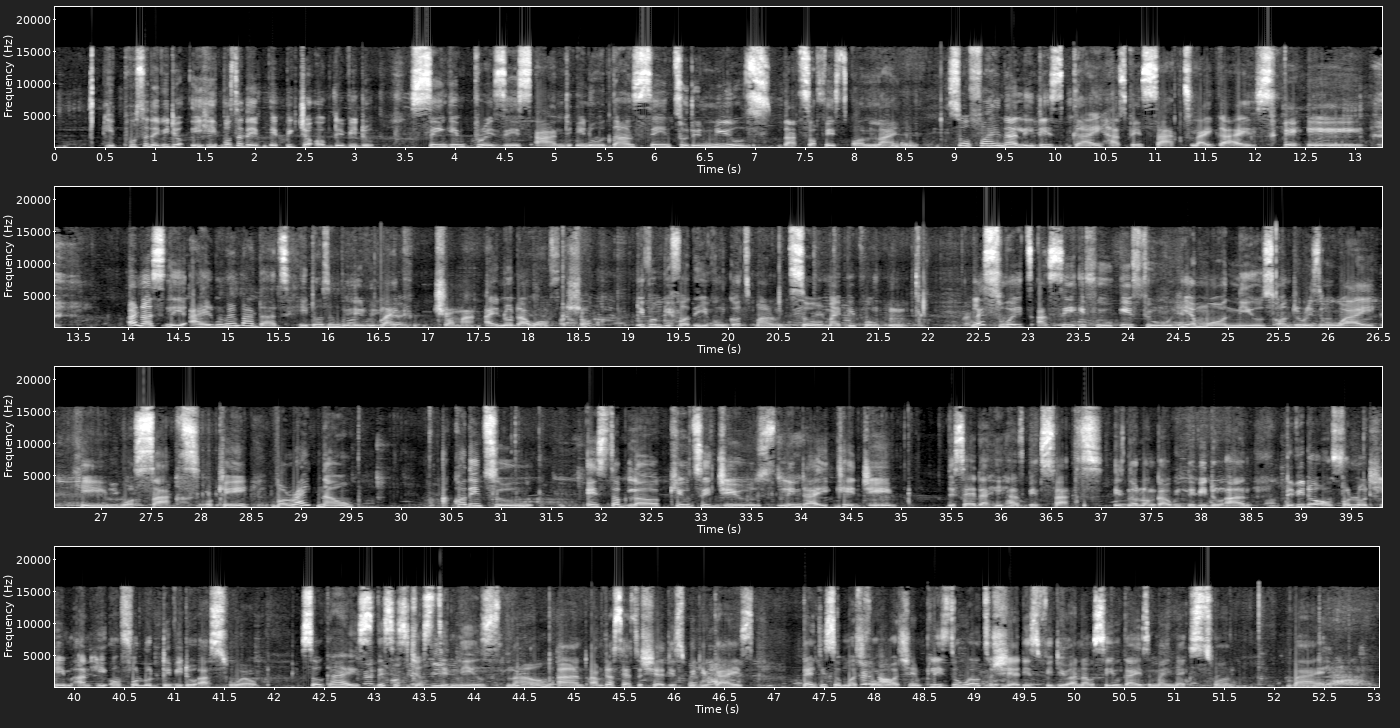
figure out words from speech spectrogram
He posted a video, he posted a, a picture of Davido singing praises and, you know, dancing to the news that surfaced online. So finally, this guy has been sacked. Like, guys, honestly, I remember that he doesn't really, really like Chioma. I know that one for sure. Even before they even got married. So, my people, hmm, let's wait and see if we if you hear more news on the reason why he was sacked. Okay, but right now according to Instablog, QT Juice, Linda Ikeji, they said that he has been sacked. He's no longer with Davido and Davido unfollowed him and he unfollowed Davido as well. So guys, this is just the news now and I'm just here to share this with you guys. Thank you so much for watching. Please do well to share this video and I'll see you guys in my next one. Bye.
